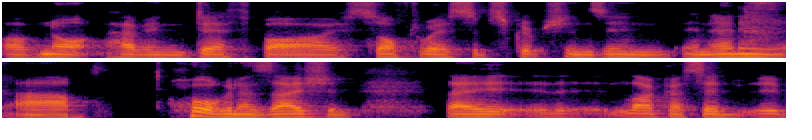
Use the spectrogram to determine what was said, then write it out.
of not having death by software subscriptions in in any uh, organization. They, like I said, if,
